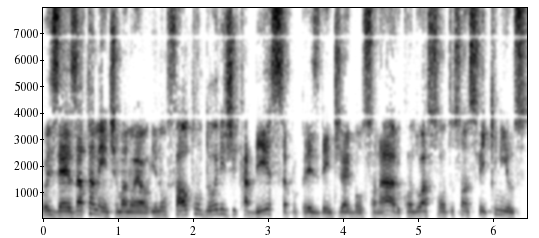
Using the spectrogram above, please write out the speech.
Pois é, exatamente, Manuel. E não faltam dores de cabeça para o presidente Jair Bolsonaro quando o assunto são as fake news.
